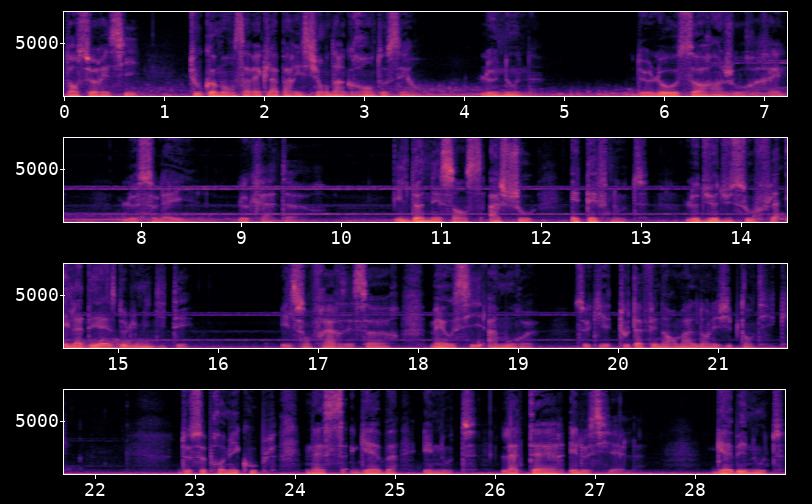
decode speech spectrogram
Dans ce récit, tout commence avec l'apparition d'un grand océan, le Noun. De l'eau sort un jour Ré, le soleil, le créateur. Il donne naissance à Chou et Tefnout, le dieu du souffle et la déesse de l'humidité. Ils sont frères et sœurs, mais aussi amoureux, ce qui est tout à fait normal dans l'Égypte antique. De ce premier couple naissent Geb et Nout, la terre et le ciel. Geb et Nout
